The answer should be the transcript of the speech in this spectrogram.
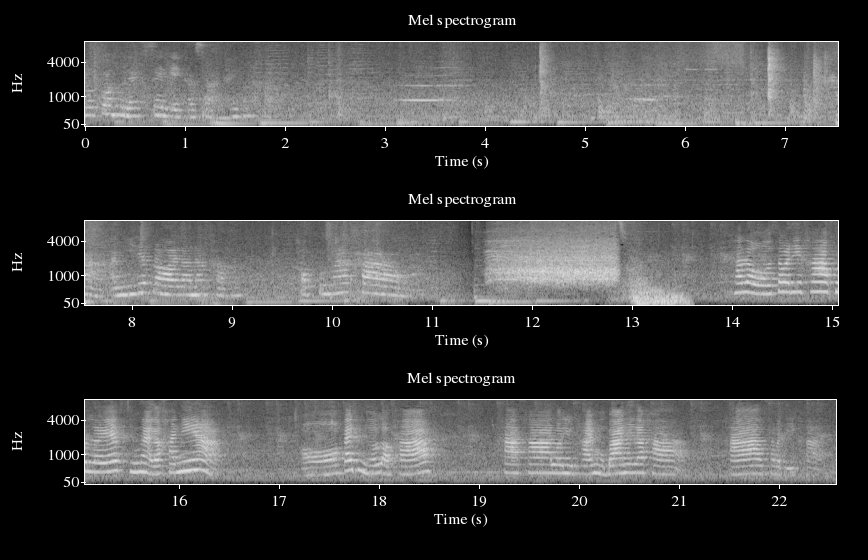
รบกวนคุณเล็กเซ็นเอกสารให้ด้วยค่ะค่ะ อันนี้เรียบร้อยแล้วนะคะ ขอบคุณมากค่ะ ฮัลโหล สวัสดีค่ะ คุณเล็ก ถึงไหนแล้วคะเนี่ย อ๋อ ใกล้ถึงแล้วเหรอคะ ค่ะค่ะเราอยู่ท้ายหมู่บ้านนี่แหละค่ะ ค่ะ สวัสดีค่ะ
